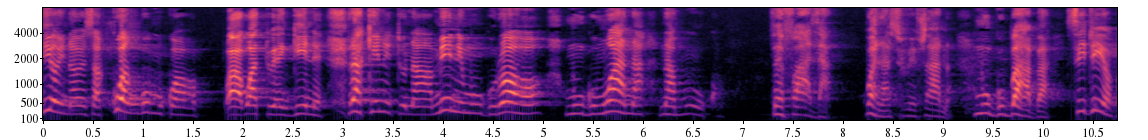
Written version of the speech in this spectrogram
Hiyo inaweza kuwa ngumu kwa kwa watu wengine lakini tunaamini mungu roho mungu mwana na mungu the father. Bwana siwe sana. Mungu baba si ndio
